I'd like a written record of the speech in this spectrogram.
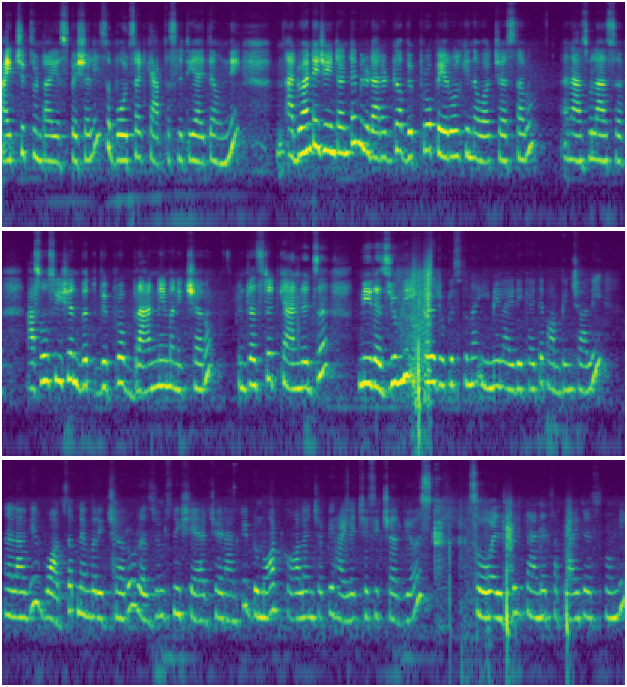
నైట్ షిఫ్ట్స్ ఉంటాయి especially so both side cab facility అయితే ఉంది. అడ్వాంటేజ్ ఏంటంటే మీరు డైరెక్ట్గా విప్రో పేరోల్ కింద వర్క్ చేస్తారు. And as well as association with Wipro brand name అని ఇచ్చారు. ఇంట్రెస్టెడ్ క్యాండిడేట్స్ మీ రెజ్యూమ్ని ఇక్కడ చూపిస్తున్న ఈమెయిల్ ఐడికి అయితే పంపించాలి. అలాగే వాట్సాప్ నెంబర్ ఇచ్చారు. రెజ్యూమ్స్ని షేర్ చేయడానికి డు నాట్ కాల్ అని చెప్పి హైలైట్ చేసి ఇచ్చారు viewers so eligible candidates apply చేసుకోండి.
